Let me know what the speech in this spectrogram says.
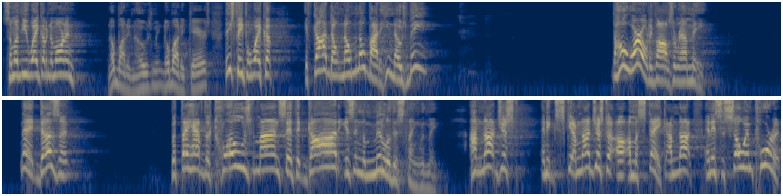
Some of you wake up in the morning, nobody knows me, nobody cares. These people wake up, if God don't know nobody, He knows me. The whole world evolves around me. Now, it doesn't, but they have the closed mindset that God is in the middle of this thing with me. I'm not just an excuse, I'm not just a, a mistake. I'm not, and this is so important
